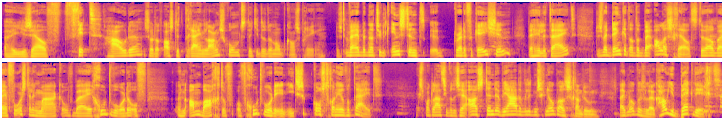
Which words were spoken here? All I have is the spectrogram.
eh, jezelf fit houden, zodat als de trein langskomt, dat je er dan op kan springen. Dus wij hebben natuurlijk instant eh, gratification de hele tijd. Dus wij denken dat het bij alles geldt. Terwijl bij een voorstelling maken of bij goed worden of een ambacht of, of goed worden in iets, kost gewoon heel veel tijd. Ik sprak laatst iemand die zei, ah, stand-up, ja, dat wil ik misschien ook wel eens gaan doen. Lijkt me ook wel eens leuk. Hou je bek dicht.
